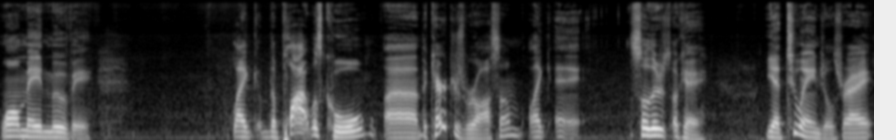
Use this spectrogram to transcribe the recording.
well made movie. Like the plot was cool. Uh, the characters were awesome. Like, eh, so there's okay you had two angels, right?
